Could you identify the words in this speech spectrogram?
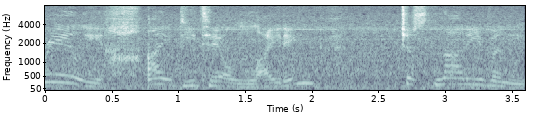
really high detail lighting. Just not even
